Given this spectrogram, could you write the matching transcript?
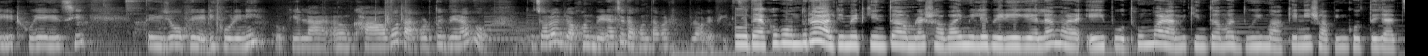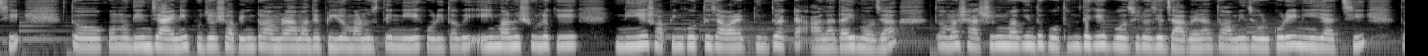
লেট হয়ে গেছি। তো এই যে ওকে রেডি করে করিনি ওকে খাওয়াবো, তারপর তো বেরাবো। তো চলো যখন বেরাচ্ছে তখন তো আবার ব্লগে ফিরি তো দেখো বন্ধুরা আলটিমেট কিন্তু আমরা সবাই মিলে বেরিয়ে গেলাম, আর এই প্রথমবার আমি কিন্তু আমার দুই মাকে নিয়ে শপিং করতে যাচ্ছি। তো কোনো দিন যাইনি, পুজোর শপিংটা আমরা আমাদের প্রিয় মানুষদের নিয়ে করি, তবে এই মানুষগুলোকে নিয়ে শপিং করতে যাওয়ার কিন্তু একটা আলাদাই মজা। তো আমার শাশুড়ি মা কিন্তু প্রথম থেকেই বলছিল যে যাবে না, তো আমি জোর করেই নিয়ে যাচ্ছি। তো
